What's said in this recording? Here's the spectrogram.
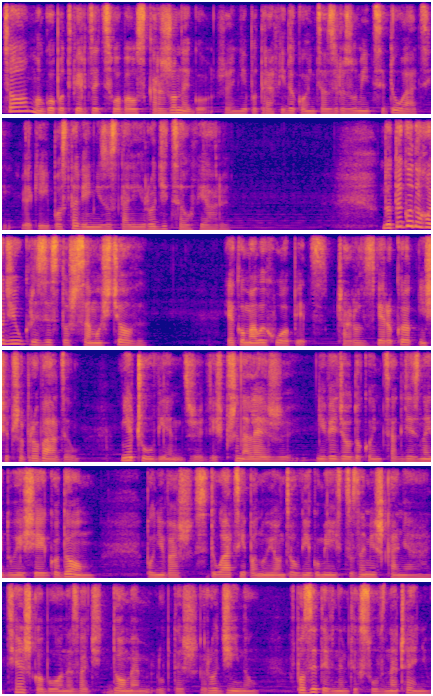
co mogło potwierdzać słowa oskarżonego, że nie potrafi do końca zrozumieć sytuacji, w jakiej postawieni zostali rodzice ofiary. Do tego dochodził kryzys tożsamościowy. Jako mały chłopiec Charles wielokrotnie się przeprowadzał. Nie czuł więc, że gdzieś przynależy, nie wiedział do końca, gdzie znajduje się jego dom, ponieważ sytuację panującą w jego miejscu zamieszkania ciężko było nazwać domem lub też rodziną w pozytywnym tych słów znaczeniu.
